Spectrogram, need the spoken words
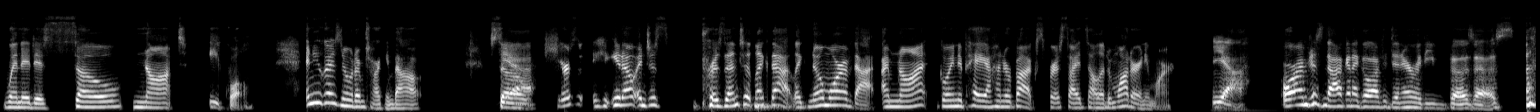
when it is so not equal. And you guys know what I'm talking about. So Yeah. here's, you know, and just present it like that. Like, no more of that. I'm not going to pay a hundred bucks for a side salad and water anymore. Yeah. Or I'm just not gonna go out to dinner with you bozos. you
